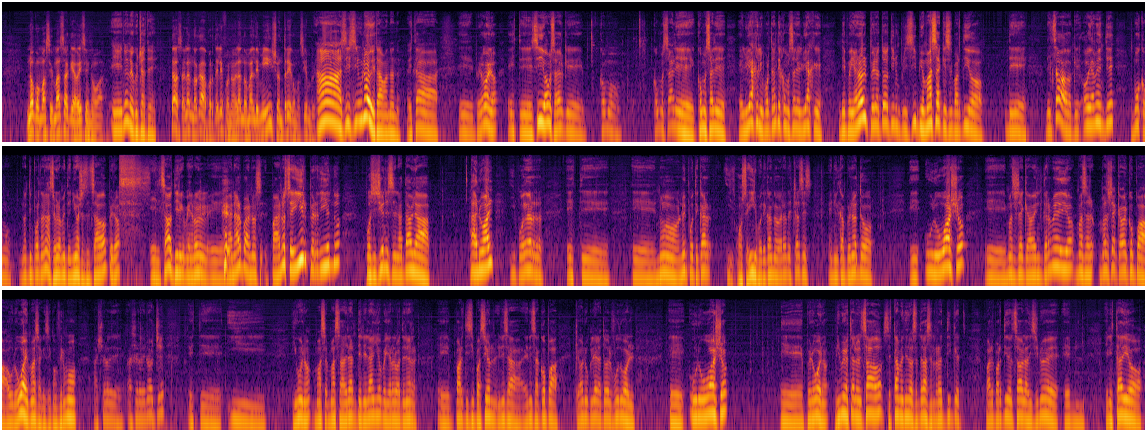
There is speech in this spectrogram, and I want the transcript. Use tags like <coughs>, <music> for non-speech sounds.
no como hace masa que a veces no va. Eh, ¿Dónde escuchaste? Estabas hablando acá por teléfono, hablando mal de mí, yo entré como siempre. Ah, sí, sí, un audio estaba mandando. Ahí está. eh, pero bueno, este, sí, vamos a ver que cómo, cómo sale, cómo sale el viaje. Lo importante es cómo sale el viaje de Peñarol, pero todo tiene un principio masa, que es el partido de, del sábado, que obviamente vos como no te importa nada, seguramente ni vayas el sábado, pero el sábado tiene que Peñarol eh, <laughs> ganar para no, para no seguir perdiendo posiciones en la tabla anual y poder este eh, no, no hipotecar y- o seguir hipotecando grandes chances en el campeonato eh, uruguayo, eh, más allá de que va a haber intermedio, más allá, más allá de que va a haber Copa Uruguay, más allá que se confirmó ayer de, ayer de noche, este, y, y bueno, más, más adelante en el año Peñarol va a tener eh, participación en esa, en esa Copa que va a nuclear a todo el fútbol eh, uruguayo. Pero bueno, primero está lo del sábado. Se están metiendo las entradas en Red Ticket para el partido del sábado a las 19 en el estadio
